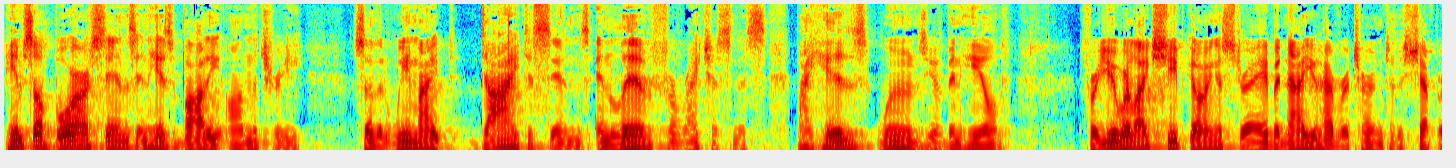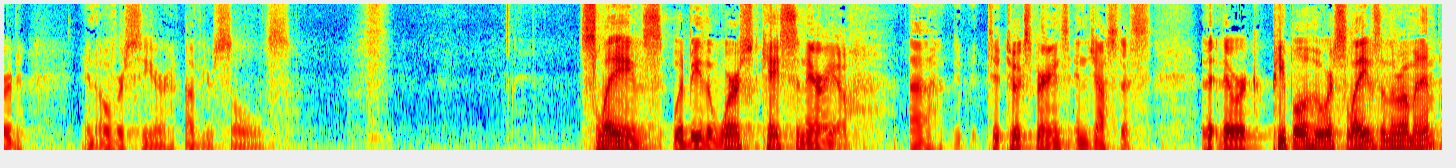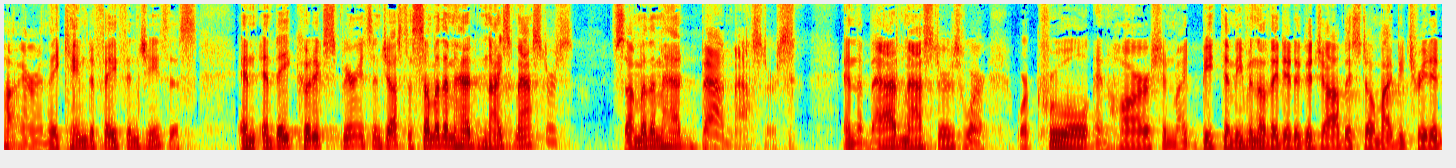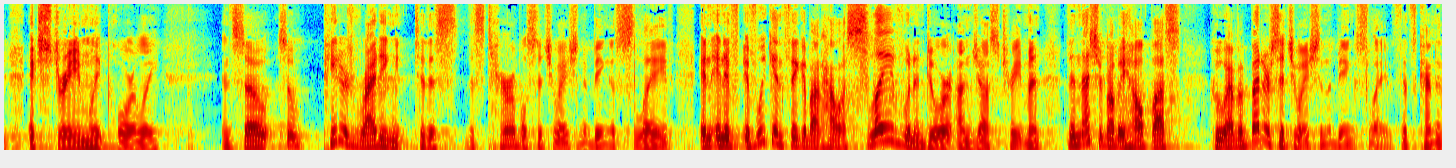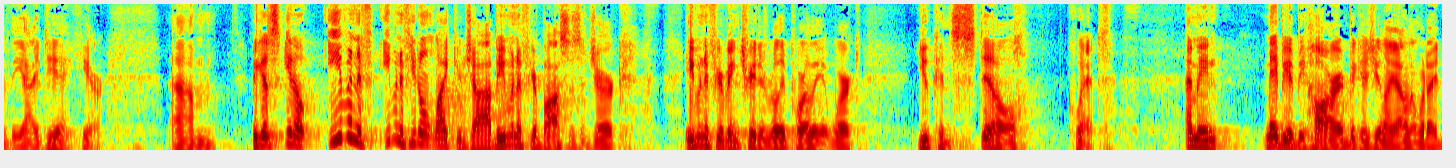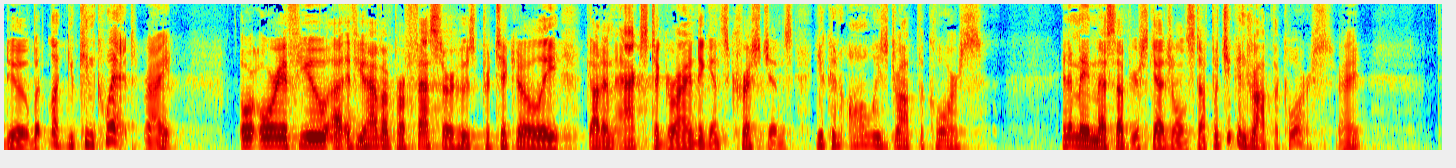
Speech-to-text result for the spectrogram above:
he himself bore our sins in his body on the tree so that we might die to sins and live for righteousness. By his wounds you have been healed. For you were like sheep going astray, but now you have returned to the shepherd and overseer of your souls. Slaves would be the worst case scenario uh, to, to experience injustice. There were people who were slaves in the Roman Empire, and they came to faith in Jesus. And, and they could experience injustice. Some of them had nice masters, some of them had bad masters. And the bad masters were, were cruel and harsh and might beat them. Even though they did a good job, they still might be treated extremely poorly. And so, so Peter's writing to this, this terrible situation of being a slave. And, and if, if we can think about how a slave would endure unjust treatment, then that should probably help us who have a better situation than being slaves. That's kind of the idea here. Um, because, you know, even if, even if you don't like your job, even if your boss is a jerk, even if you're being treated really poorly at work, you can still quit. I mean, maybe it'd be hard because you're like, I don't know what I do, but look, you can quit, right? Or, or if, you, uh, if you have a professor who's particularly got an axe to grind against Christians, you can always drop the course. And it may mess up your schedule and stuff, but you can drop the course, right?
